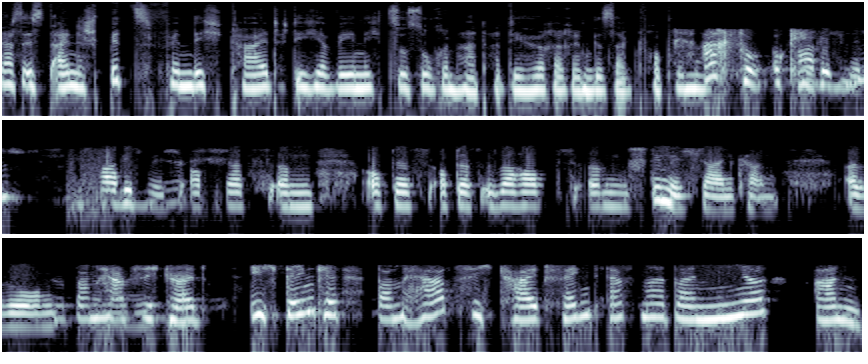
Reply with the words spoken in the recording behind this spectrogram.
Das ist eine Spitzfindigkeit, die hier wenig zu suchen hat, hat die Hörerin gesagt, Frau Pullmann. Ach so, okay. Frage ich mich, frage ich mich ob, das, ähm, ob, das, ob das überhaupt ähm, stimmig sein kann. Also Barmherzigkeit. Ich denke, Barmherzigkeit fängt erstmal bei mir an,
